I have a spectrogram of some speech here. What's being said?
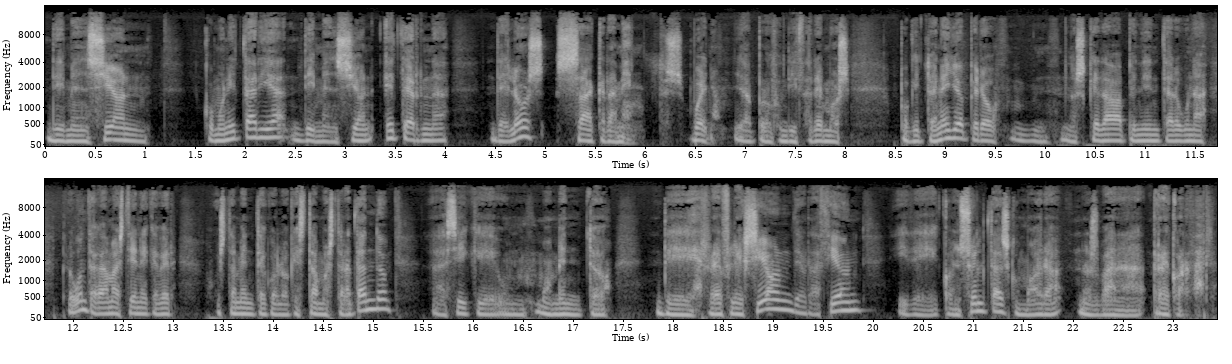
Dimensión comunitaria, dimensión eterna de los sacramentos. Bueno, ya profundizaremos un poquito en ello, pero mm, nos quedaba pendiente alguna pregunta que además tiene que ver justamente con lo que estamos tratando. Así que un momento de reflexión, de oración y de consultas como ahora nos van a recordar.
